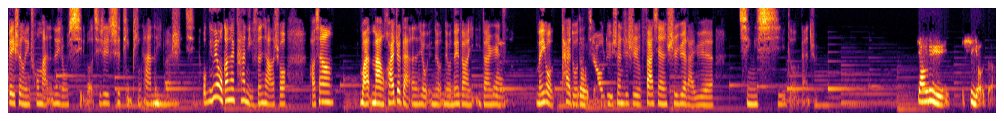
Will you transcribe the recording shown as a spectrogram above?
被圣灵充满的那种喜乐？其实是挺平安的一段时期。我因为我刚才看你分享的时候，好像满满怀着感恩，有有有那段一段日子，没有太多的焦虑，甚至是发现是越来越清晰的感觉。焦虑是有的。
